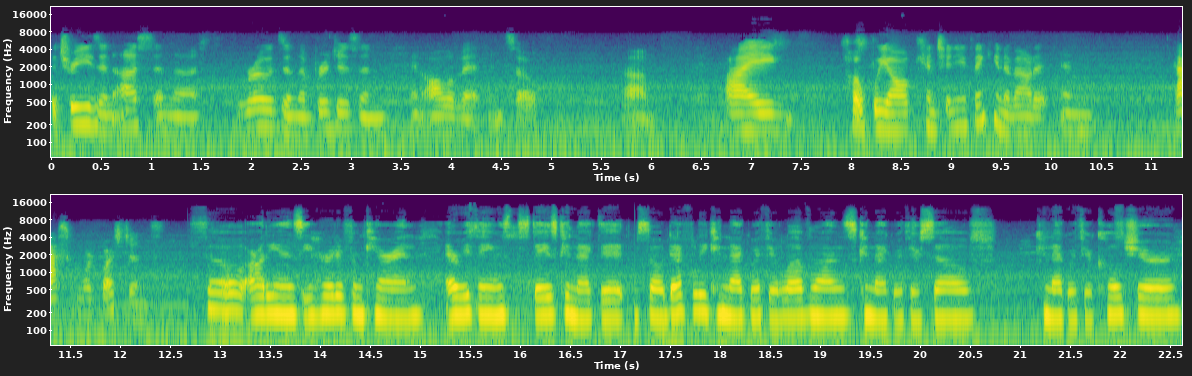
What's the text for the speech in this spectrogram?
the trees and us and the roads and the bridges and and all of it and so um, i hope we all continue thinking about it and ask more questions So, audience, you heard it from Karen. Everything stays connected. So, definitely connect with your loved ones, connect with yourself, connect with your culture,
